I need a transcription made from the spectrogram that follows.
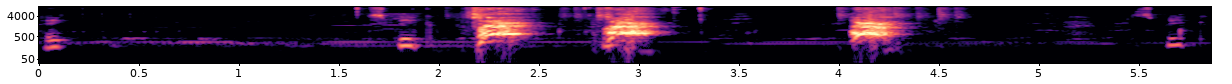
Hey. Speak. Speak.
